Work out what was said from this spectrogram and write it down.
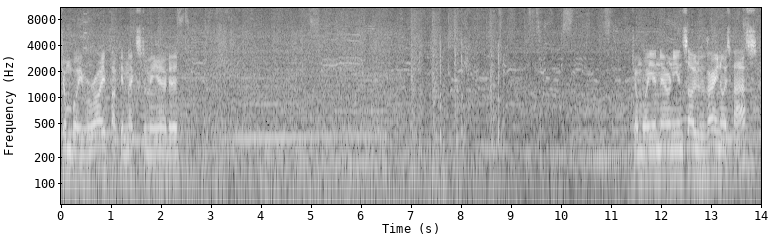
John boy right fucking next to me here, dude. John boy in there on the inside with a very nice pass.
